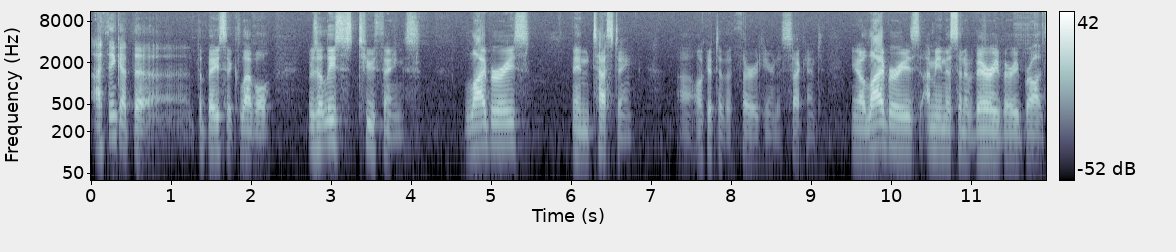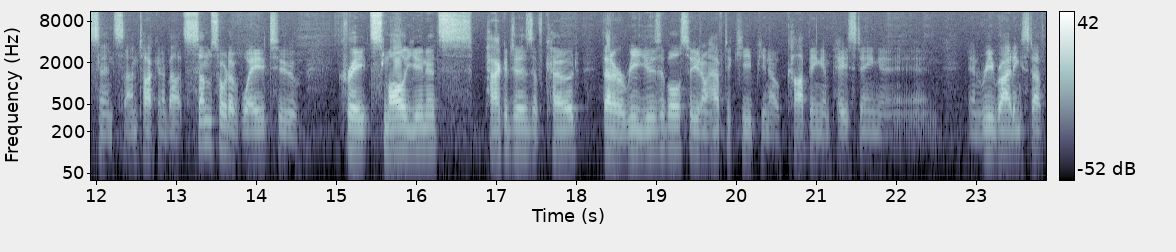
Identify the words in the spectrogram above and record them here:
I think at the, the basic level, there's at least two things. Libraries and testing. Uh, I'll get to the third here in a second. You know, libraries, I mean this in a very, very broad sense. I'm talking about some sort of way to create small units, packages of code that are reusable so you don't have to keep, you know, copying and pasting and, and rewriting stuff.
